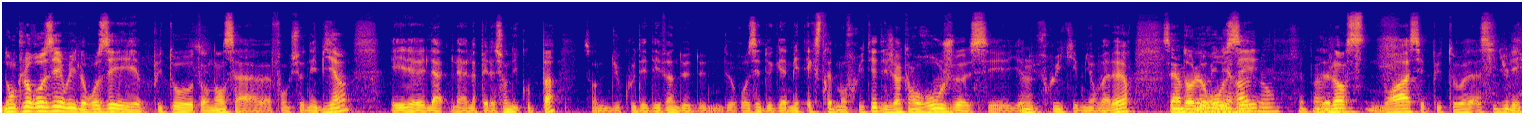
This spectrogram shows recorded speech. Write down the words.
donc le rosé, oui, le rosé est plutôt tendance à, à fonctionner bien et la- la- l'appellation n'y coupe pas. Ce sont du coup des, des vins de, de, de rosé de gamay extrêmement fruités. Déjà qu'en rouge, il y a du fruit qui est mis en valeur. C'est un Dans peu le minéral, rosé, non C'est pas- Alors c'est ouais, c'est plutôt acidulé.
